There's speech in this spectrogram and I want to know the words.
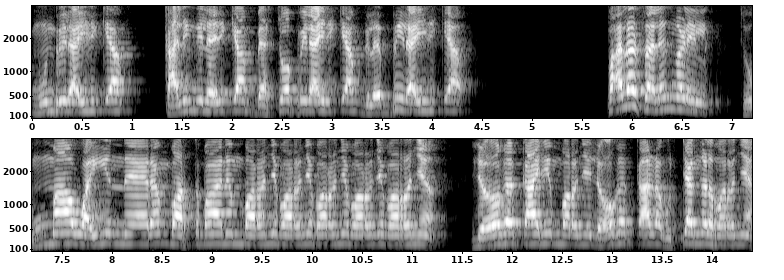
മുൻപിലായിരിക്കാം കലിങ്ങിലായിരിക്കാം ബസ് സ്റ്റോപ്പിലായിരിക്കാം ക്ലബിലായിരിക്കാം പല സ്ഥലങ്ങളിൽ ചുമ്മാ വൈകുന്നേരം വർത്തമാനം പറഞ്ഞ് പറഞ്ഞ് പറഞ്ഞ് പറഞ്ഞ് പറഞ്ഞ് ലോകക്കാര്യം പറഞ്ഞ് ലോകക്കാരുടെ കുറ്റങ്ങൾ പറഞ്ഞ്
